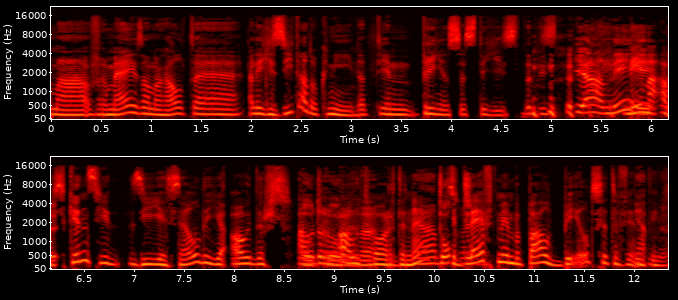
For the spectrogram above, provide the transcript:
Maar voor mij is dat nog altijd... Allee, je ziet dat ook niet, dat hij een 63 is. Dat is ja, nee. Nee, maar als kind zie, zie je zelden je ouders Ouder oud worden. worden. hè? Ja, je blijft met een bepaald beeld zitten, vind Ja. ik. Ja,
